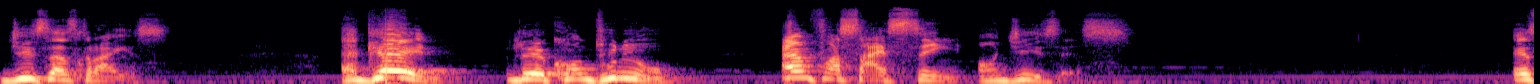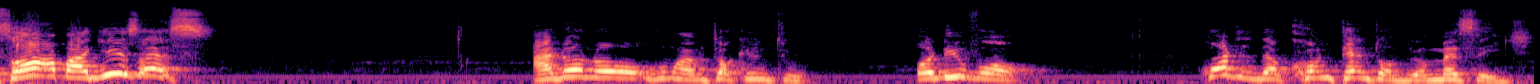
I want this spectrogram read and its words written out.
Jesus Christ. Again, they continue emphasizing on Jesus. It's all about Jesus. I don't know whom I'm talking to. Odivo, what is the content of your message?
